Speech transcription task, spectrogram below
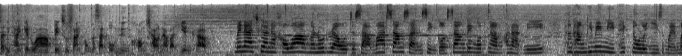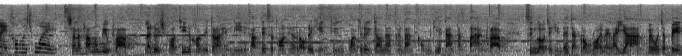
สร้างขึ้นเพื่ออะไรเหรอคะพี่นพเขาเขาสันนิษฐานกันว่าเป็นสุสานของกษัตริย์องค์หนึ่งของชาวนาบาเทียนครับ ไม่น่าเชื่อนะคะว่ามนุษย์เราจะสามารถสร้างสรรค์สิ่งก่อสร้างได้งดงามขนาดนี้ ทั้งๆที่ไม่มีเทคโนโลยีสมัยใหม่เข้ามาช่วย ใช่แล้วครับน้องบิวครับ และโดยเฉพาะที่นครเพตราแห่งนี้นะครับได้สะท้อนให้เราได้เห็นถึงความเจริญก้าวหน้าทางด้านของวิทยาการต่างๆ ครับซึ่งเราจะเห็นได้จากร่องรอยหลาย ๆ อย่าง ไม่ว่าจะเป็น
